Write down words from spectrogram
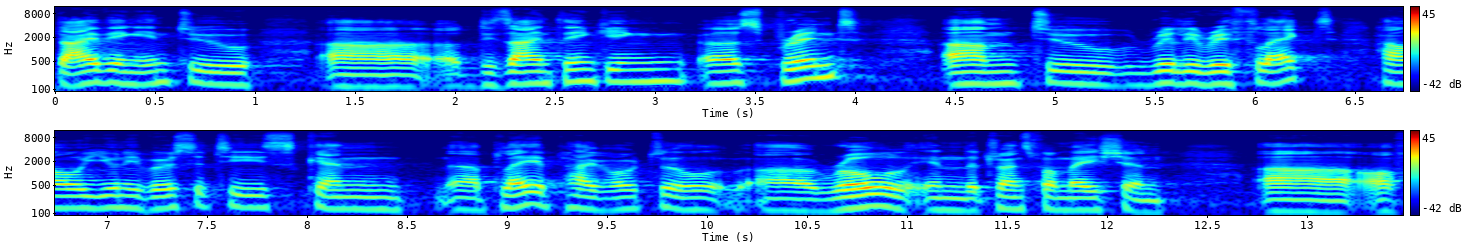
diving into uh, design thinking uh, sprint um, to really reflect how universities can uh, play a pivotal role in the transformation of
